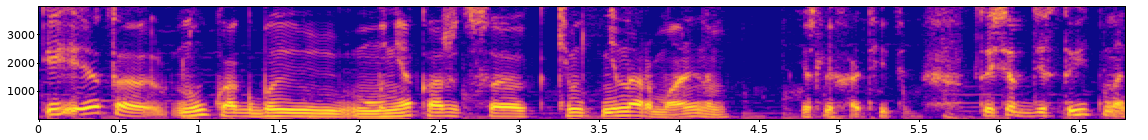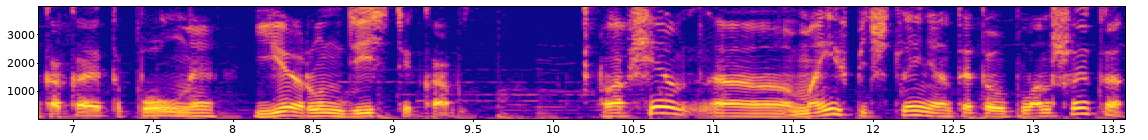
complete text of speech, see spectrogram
И это, ну, как бы, мне кажется, каким-то ненормальным, если хотите. То есть, это действительно какая-то полная ерундистика. Вообще, э, мои впечатления от этого планшета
